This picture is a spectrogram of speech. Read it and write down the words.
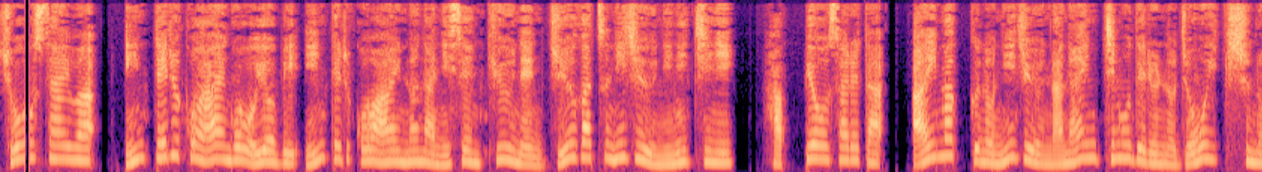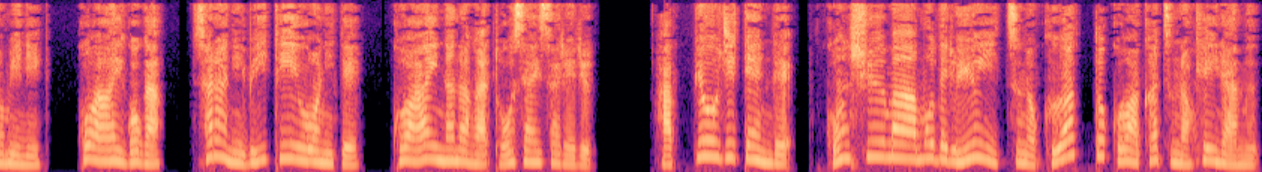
詳細はインテルコア i5 及びインテルコア i7-2009 年10月22日に発表された iMac の27インチモデルの上位機種のみに Core i5 がさらに BTO にて Core i7 が搭載される。発表時点でコンシューマーモデル唯一のクワッドコアかつのヘイラム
